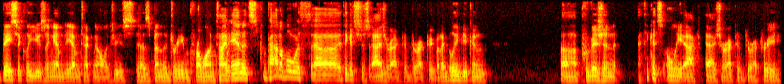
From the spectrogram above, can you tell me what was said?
basically using MDM technologies, has been the dream for a long time, and it's compatible with, uh, I think it's just Azure Active Directory, but I believe you can uh, provision. I think it's only Act, Azure Active Directory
